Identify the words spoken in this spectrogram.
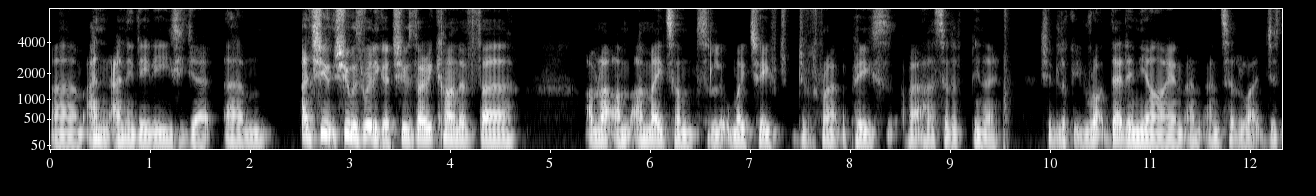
um, and and indeed EasyJet, um, and she she was really good. She was very kind of. Uh, I mean, I, I made some sort of little motif throughout the piece about her sort of, you know, she'd look you right dead in the eye and, and, and sort of like just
